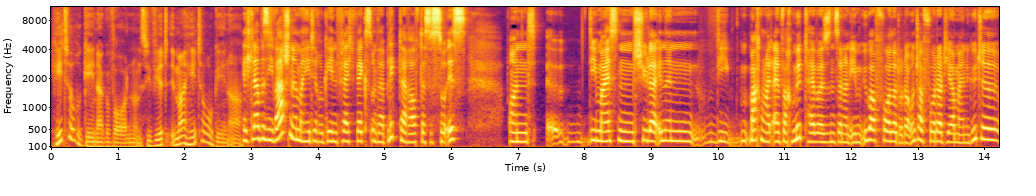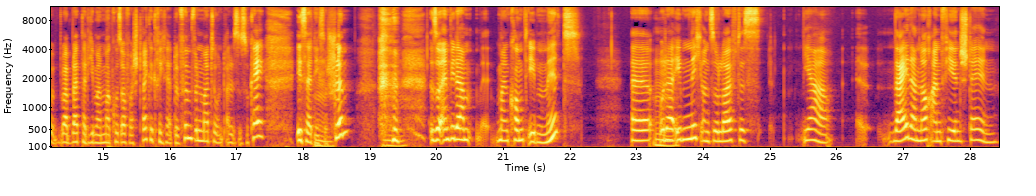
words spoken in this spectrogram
heterogener geworden und sie wird immer heterogener. Ich glaube, sie war schon immer heterogen. Vielleicht wächst unser Blick darauf, dass es so ist. Und äh, die meisten SchülerInnen, die machen halt einfach mit. Teilweise sind sie dann eben überfordert oder unterfordert. Ja, meine Güte, bleibt halt jemand mal kurz auf der Strecke, kriegt halt eine 5 in Mathe und alles ist okay. Ist halt nicht hm. so schlimm. Hm. also entweder man kommt eben mit äh, hm. oder eben nicht. Und so läuft es, ja, leider noch an vielen Stellen.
